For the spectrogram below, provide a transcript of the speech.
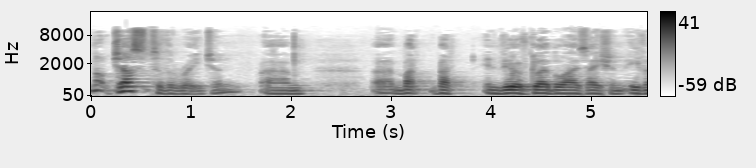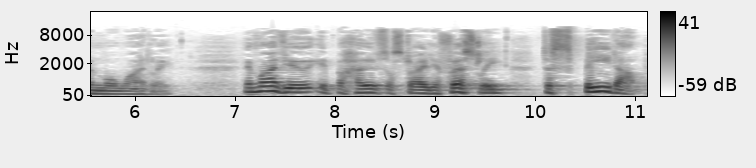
not just to the region, um, uh, but, but in view of globalisation even more widely. In my view, it behoves Australia, firstly, to speed up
